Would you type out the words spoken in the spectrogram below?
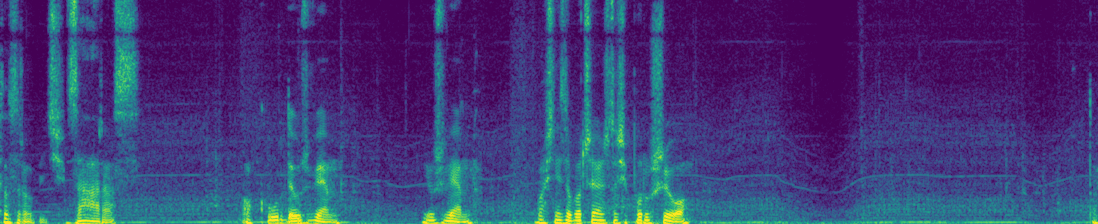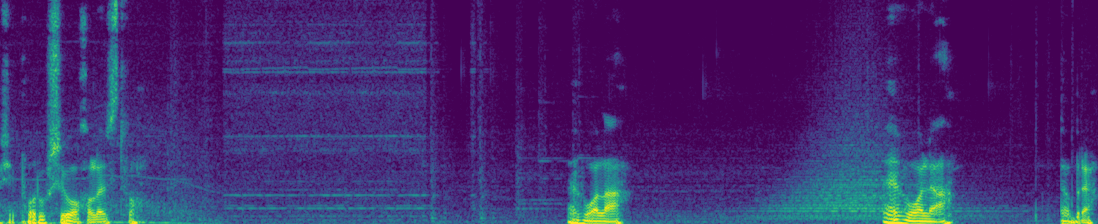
To zrobić? Zaraz. O kurde, już wiem. Już wiem. Właśnie zobaczyłem, że to się poruszyło. To się poruszyło, cholerstwo. Et voilà. Et voilà. Dobra.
